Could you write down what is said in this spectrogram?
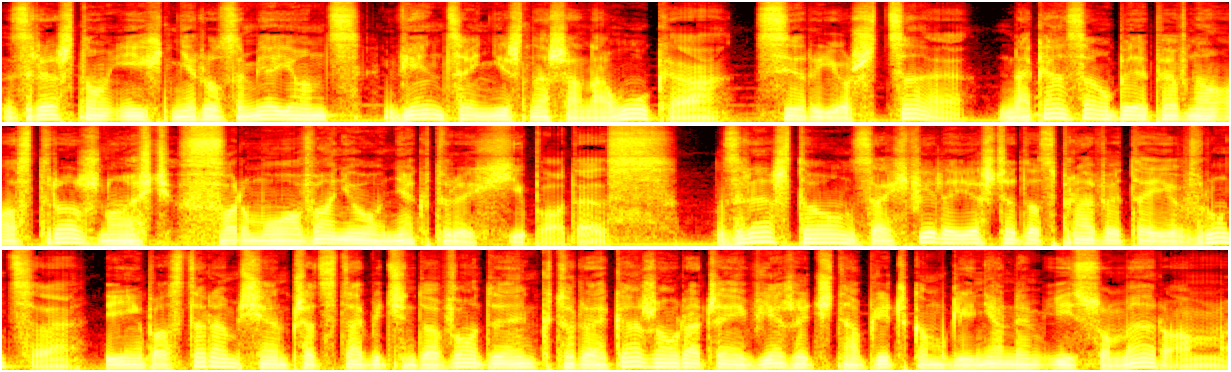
zresztą ich nie rozumiejąc więcej niż nasza nauka, Sirius C, nakazałby pewną ostrożność w formułowaniu niektórych hipotez. Zresztą za chwilę jeszcze do sprawy tej wrócę i postaram się przedstawić dowody, które każą raczej wierzyć tabliczkom glinianym i sumerom,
